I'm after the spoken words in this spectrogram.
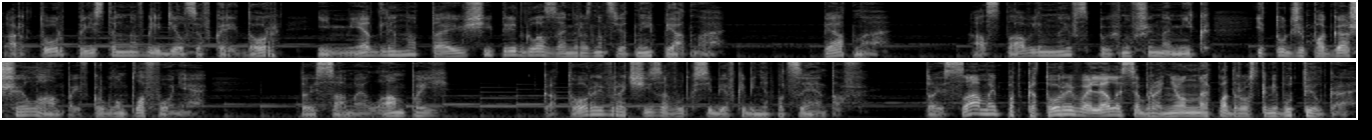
Артур пристально вгляделся в коридор и медленно тающие перед глазами разноцветные пятна. Пятна, оставленные вспыхнувшей на миг и тут же погасшей лампой в круглом плафоне. Той самой лампой, которой врачи зовут к себе в кабинет пациентов. Той самой, под которой валялась оброненная подростками бутылка,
